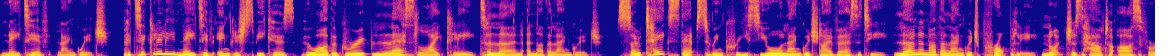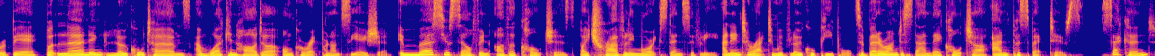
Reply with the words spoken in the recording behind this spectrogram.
native language, particularly native English speakers who are the group less likely to learn another language. So take steps to increase your language diversity. Learn another language properly, not just how to ask for a beer, but learning local terms and working harder on correct pronunciation. Immerse yourself in other cultures by traveling more extensively and interacting with local people to better understand their culture and perspectives. Second,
